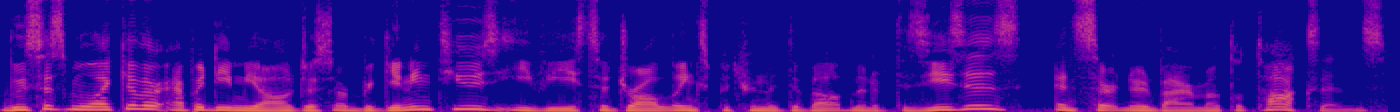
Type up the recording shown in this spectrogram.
Lu says molecular epidemiologists are beginning to use EVs to draw links between the development of diseases and certain environmental toxins.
